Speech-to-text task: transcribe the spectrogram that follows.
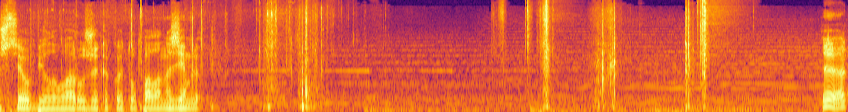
Кажется, я убил его. Оружие какое-то упало на землю. Так.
